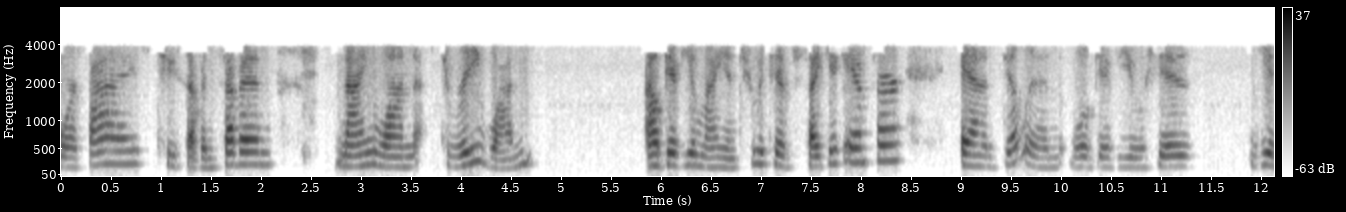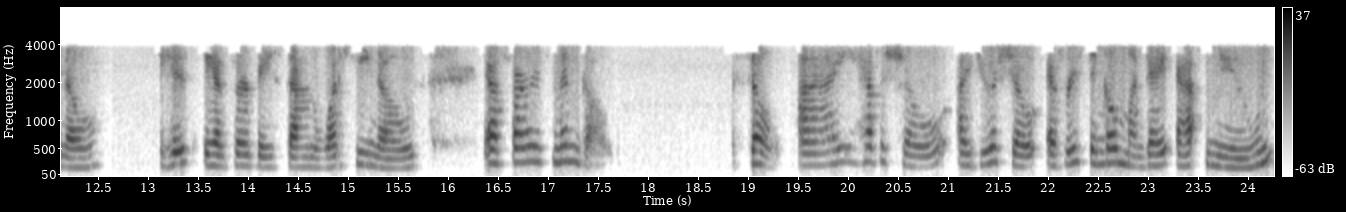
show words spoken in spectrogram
845-277-9131. I'll give you my intuitive psychic answer and Dylan will give you his, you know, his answer based on what he knows as far as men go. So I have a show. I do a show every single Monday at noon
